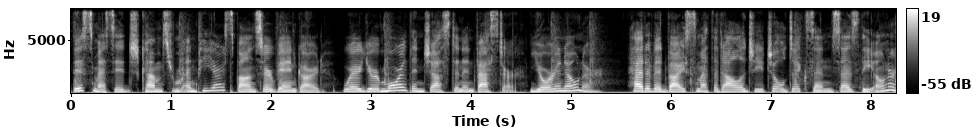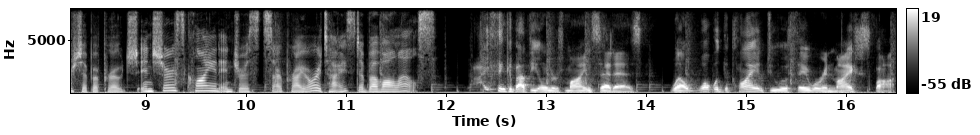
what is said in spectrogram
This message comes from NPR sponsor Vanguard, where you're more than just an investor, you're an owner. Head of Advice Methodology Joel Dixon says the ownership approach ensures client interests are prioritized above all else. I think about the owner's mindset as well, what would the client do if they were in my spot?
